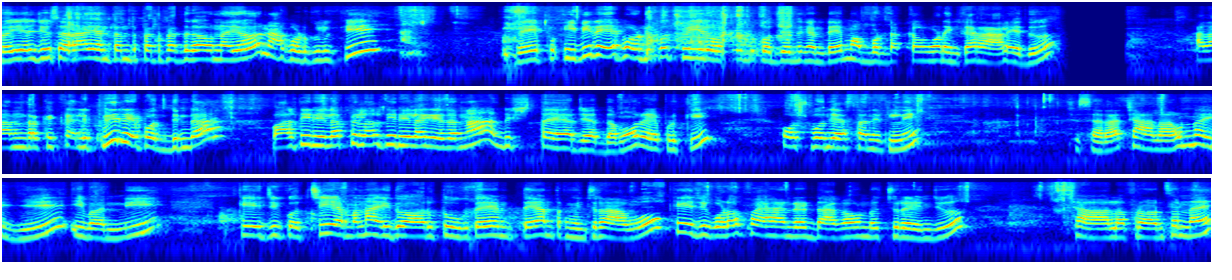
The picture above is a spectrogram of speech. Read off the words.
రొయ్యలు చూసారా? ఎంతెంత పెద్ద పెద్దగా ఉన్నాయో నా కొడుకులకి. రేపు ఇవి రేపు వండుకోవచ్చు ఈ రోజు వండుకోవద్దు. ఎందుకంటే మా బుడ్డక్కలు కూడా ఇంకా రాలేదు. వాళ్ళందరికీ కలిపి రేపు వద్దుండ వాళ్ళు తినేలా పిల్లలు తినేలా ఏదైనా డిష్ తయారు చేద్దాము రేపటికి పోస్ట్పోన్ చేస్తాను వీటిని. చూసారా? చాలా ఉన్నాయి. ఇవన్నీ కేజీకి వచ్చి ఏమన్నా ఐదు ఆరు తూగుతాయి అంతే అంతకు మించి రావు. కేజీ కూడా ఫైవ్ హండ్రెడ్ దాకా ఉండొచ్చు రేంజ్. చాలా ఫ్రాన్స్ ఉన్నాయి.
